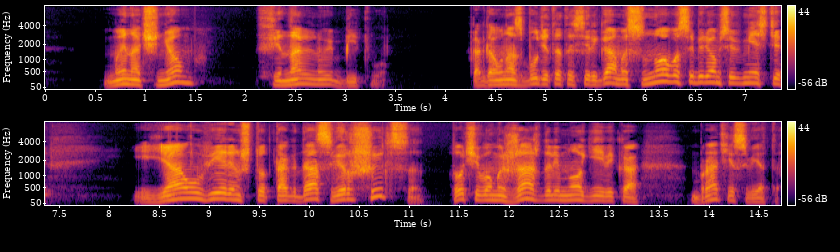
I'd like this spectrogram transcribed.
— «мы начнем финальную битву. Когда у нас будет эта серьга, мы снова соберемся вместе — и я уверен, что тогда свершится то, чего мы жаждали многие века, братья света.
